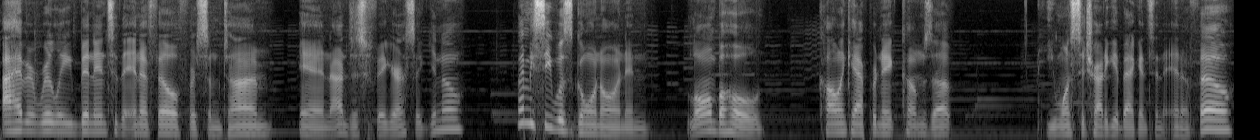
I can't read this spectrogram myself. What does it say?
I haven't really been into the NFL for some time and I just figure I said, you know, let me see what's going on and lo and behold, Colin Kaepernick comes up. He wants to try to get back into the NFL.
